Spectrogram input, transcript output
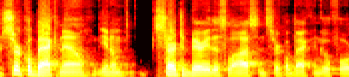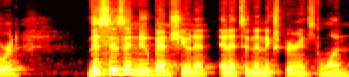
circle back now, you know, start to bury this loss and circle back and go forward, this is a new bench unit and it's an inexperienced one.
